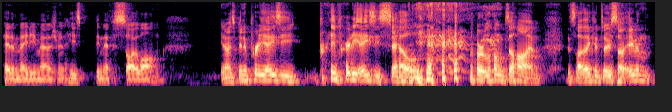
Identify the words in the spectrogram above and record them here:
head of media management, he's been there for so long. You know, it's been a pretty easy, pretty pretty easy sell for a long time. It's like they could do so even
